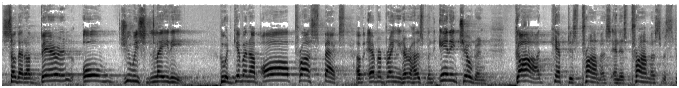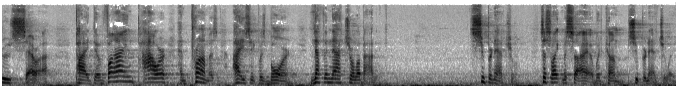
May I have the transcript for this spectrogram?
so that a barren old Jewish lady who had given up all prospects of ever bringing her husband any children God kept his promise, and his promise was through Sarah. By divine power and promise, Isaac was born. Nothing natural about it. Supernatural. Just like Messiah would come supernaturally.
